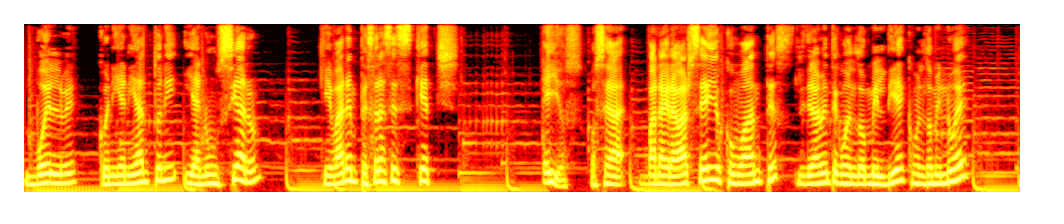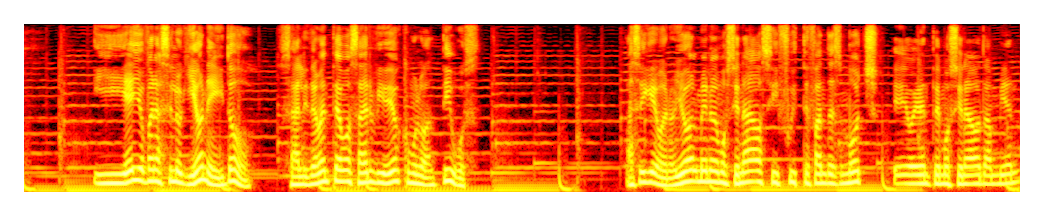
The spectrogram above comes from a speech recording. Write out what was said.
vuelve con Ian y Anthony y anunciaron que van a empezar a hacer sketch ellos. O sea, van a grabarse ellos como antes, literalmente como el 2010, como el 2009. Y ellos van a hacer los guiones y todo. O sea, literalmente vamos a ver videos como los antiguos. Así que bueno, yo al menos emocionado, si fuiste fan de Smoch, eh, obviamente emocionado también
